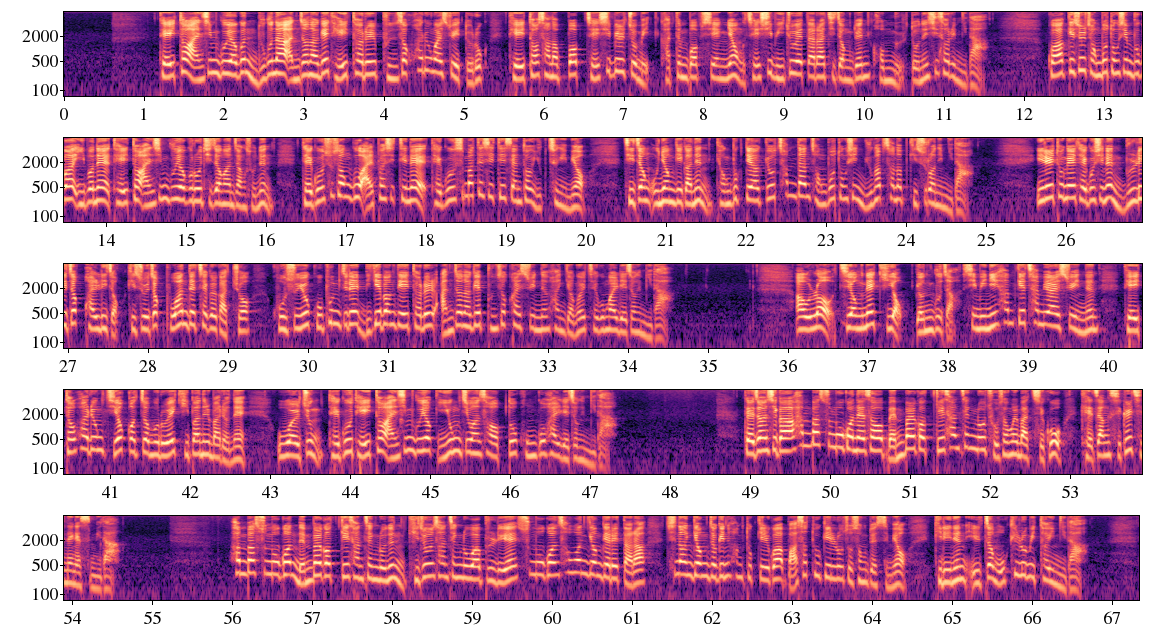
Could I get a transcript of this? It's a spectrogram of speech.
데이터 안심구역은 누구나 안전하게 데이터를 분석 활용할 수 있도록 데이터 산업법 제11조 및 같은 법 시행령 제12조에 따라 지정된 건물 또는 시설입니다. 과학기술정보통신부가 이번에 데이터 안심구역으로 지정한 장소는 대구 수성구 알파시티 내 대구 스마트시티 센터 6층이며 지정 운영기관은 경북대학교 첨단정보통신융합산업기술원입니다. 이를 통해 대구시는 물리적, 관리적, 기술적 보안 대책을 갖춰 고수요 고품질의 미개방 데이터를 안전하게 분석할 수 있는 환경을 제공할 예정입니다. 아울러 지역 내 기업, 연구자, 시민이 함께 참여할 수 있는 데이터 활용 지역 거점으로의 기반을 마련해 5월 중 대구 데이터 안심구역 이용 지원 사업도 공고할 예정입니다. 대전시가 한밭수목원에서 맨발 걷기 산책로 조성을 마치고 개장식을 진행했습니다. 한밭 수목원 맨발 걷기 산책로는 기존 산책로와 분리해 수목원 서원 경계를 따라 친환경적인 황토길과 마사토길로 조성됐으며 길이는 1.5km입니다.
